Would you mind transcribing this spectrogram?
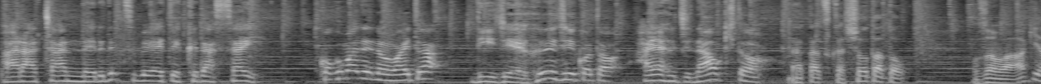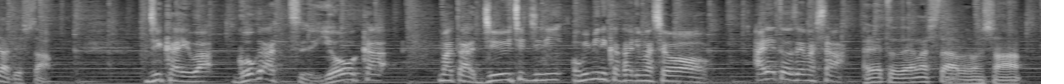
パラチャンネルでつぶやいてください。ここまでのお相手は DJ フージーこと早藤直樹と中塚翔太と小沢明でした。次回は5月8日また11時にお耳にかかりましょう。ありがとうございました。ありがとうございました。ありがとうございました。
